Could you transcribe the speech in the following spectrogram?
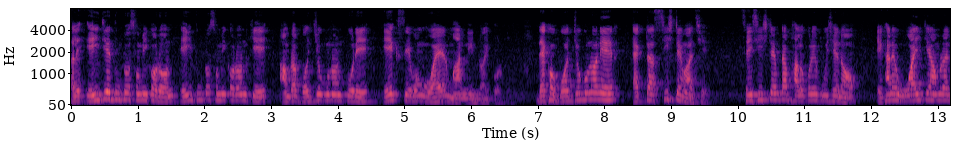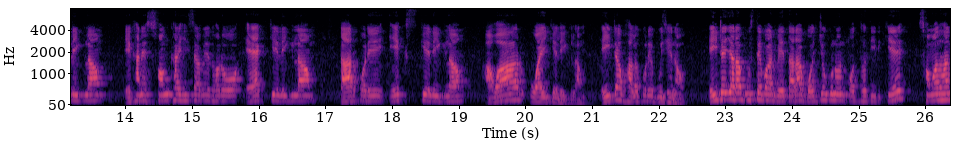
তাহলে এই যে দুটো সমীকরণ, এই দুটো সমীকরণকে আমরা বজ্রগুণন করে এক্স এবং ওয়াইয়ের মান নির্ণয় করব। দেখো বজ্রগুণনের একটা সিস্টেম আছে, সেই সিস্টেমটা ভালো করে বুঝে নাও। এখানে ওয়াইকে আমরা লিখলাম, এখানে সংখ্যা হিসাবে ধরো এককে লিখলাম তারপরে এক্সকে লিখলাম, আবার ওয়াইকে লিখলাম। এইটা ভালো করে বুঝে নাও। এইটা যারা বুঝতে পারবে, তারা বজ্রগুণন পদ্ধতিকে সমাধান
